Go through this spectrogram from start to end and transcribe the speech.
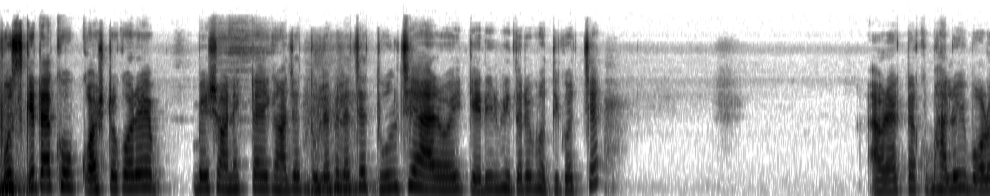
পুচকেটা খুব কষ্ট করে বেশ অনেকটাই গাজর তুলে ফেলেছে, তুলছে আর ওই কেরির ভিতরে ভর্তি করছে। আর একটা ভালোই বড়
